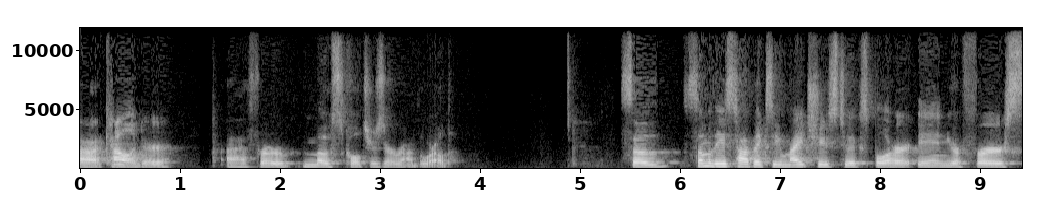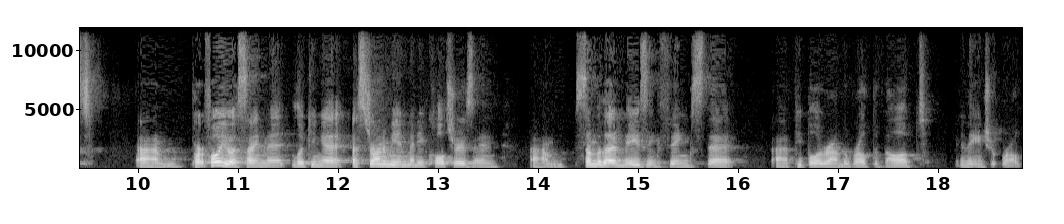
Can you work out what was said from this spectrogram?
uh, calendar uh, for most cultures around the world. So some of these topics you might choose to explore in your first um, portfolio assignment, looking at astronomy in many cultures and um, some of the amazing things that uh, people around the world developed in the ancient world.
